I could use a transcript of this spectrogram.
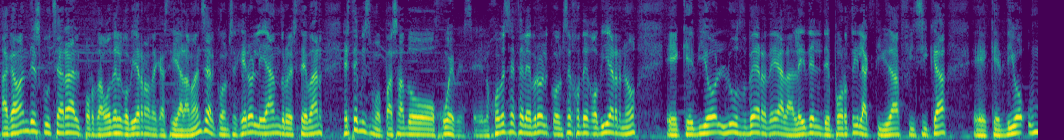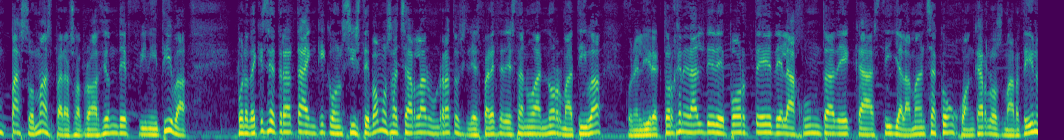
Acaban de escuchar al portavoz del Gobierno de Castilla-La Mancha, el consejero Leandro Esteban, este mismo pasado jueves. El jueves se celebró el Consejo de Gobierno eh, que dio luz verde a la ley del deporte y la actividad física, eh, que dio un paso más para su aprobación definitiva. Bueno, ¿de qué se trata? ¿En qué consiste? Vamos a charlar un rato, si les parece, de esta nueva normativa con el director general de deporte de la Junta de Castilla-La Mancha, con Juan Carlos Martín.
